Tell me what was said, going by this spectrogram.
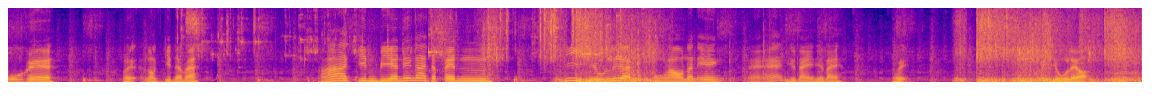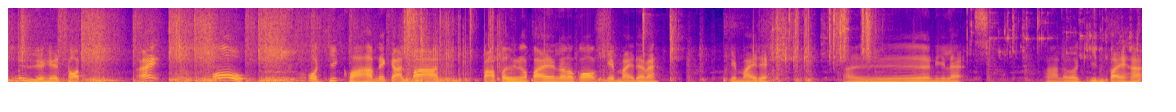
โอเค เฮ้ยลองกินได้ไหมอ่ากินเบียร์นี่น่าจะเป็นที่ฮิวเลือดของเรานั่นเองแหมอยู่ไหนอยู่ไหนเฮ้ยไม่อยู่เลยเหรอนี่เฮดช็อตไอ้โอ้ กดคลิกขวาครับในการปาปาปืนเข้าไปแล้วเราก็เก็บใหม่ได้ไหมเก็บใหม่เด้เออนี่แหละอ่าแล้วก็กินไปฮะ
